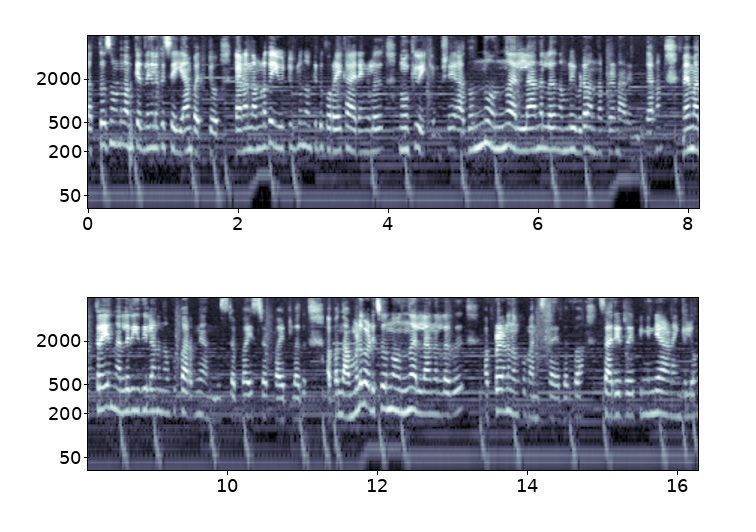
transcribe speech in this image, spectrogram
പത്ത് ദിവസം കൊണ്ട് നമുക്ക് എന്തെങ്കിലുമൊക്കെ ചെയ്യാൻ പറ്റുമോ? കാരണം നമ്മളൊക്കെ യൂട്യൂബിൽ നോക്കിയിട്ട് കുറേ കാര്യങ്ങൾ നോക്കി വെക്കും. പക്ഷേ അതൊന്നും ഒന്നും അല്ല എന്നുള്ളത് നമ്മൾ ഇവിടെ വന്നപ്പോഴാണ് അറിയുന്നത്. കാരണം മാം അത്രയും നല്ല രീതിയിലാണ് നമുക്ക് പറഞ്ഞു തന്നത്. സ്റ്റെപ്പ് ബൈ സ്റ്റെപ്പ് ആയിട്ടുള്ളത്. അപ്പം നമ്മൾ പഠിച്ചതൊന്നും ഒന്നും അല്ല എന്നുള്ളത് അപ്പോഴാണ് നമുക്ക് മനസ്സിലായത്. അപ്പം സാരി ഡ്രൈപ്പിങ്ങിന്റെ ആണെങ്കിലും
